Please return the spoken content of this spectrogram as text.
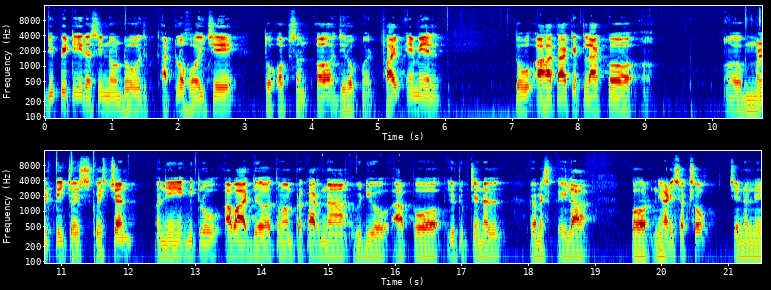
ડીપીટી રસીનો ડોઝ આટલો હોય છે, તો ઓપ્શન અ ઝીરો પોઈન્ટ ફાઇવ એમએલ. તો આ હતા કેટલાક મલ્ટી ચોઇસ ક્વેશ્ચન અને મિત્રો, આવા જ તમામ પ્રકારના વીડિયો આપ યુટ્યુબ ચેનલ રમેશ કૈલા પર નિહાળી શકશો. ચેનલને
